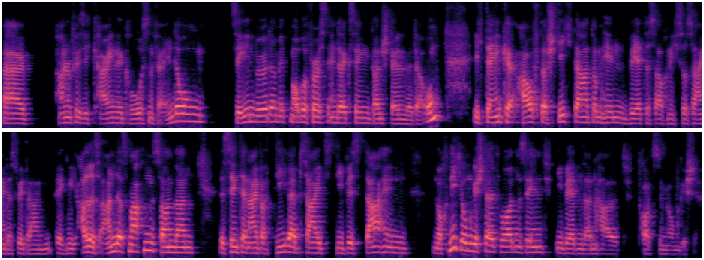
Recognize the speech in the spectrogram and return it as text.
äh, an und für sich keine großen Veränderungen sehen würde mit Mobile First Indexing, dann stellen wir da um. Ich denke, auf das Stichdatum hin wird es auch nicht so sein, dass wir dann irgendwie alles anders machen, sondern es sind dann einfach die Websites, die bis dahin noch nicht umgestellt worden sind, die werden dann halt trotzdem umgestellt.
